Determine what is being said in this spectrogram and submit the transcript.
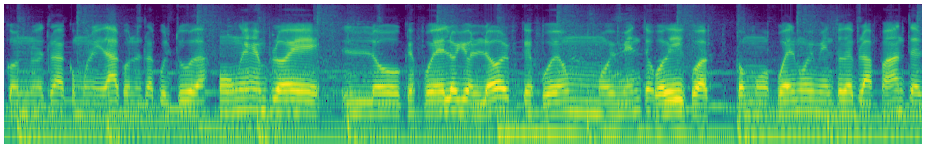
con nuestra comunidad, con nuestra cultura. Un ejemplo es lo que fue el Oyon Lord, que fue un movimiento boricua, como fue el movimiento de Black Panther.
